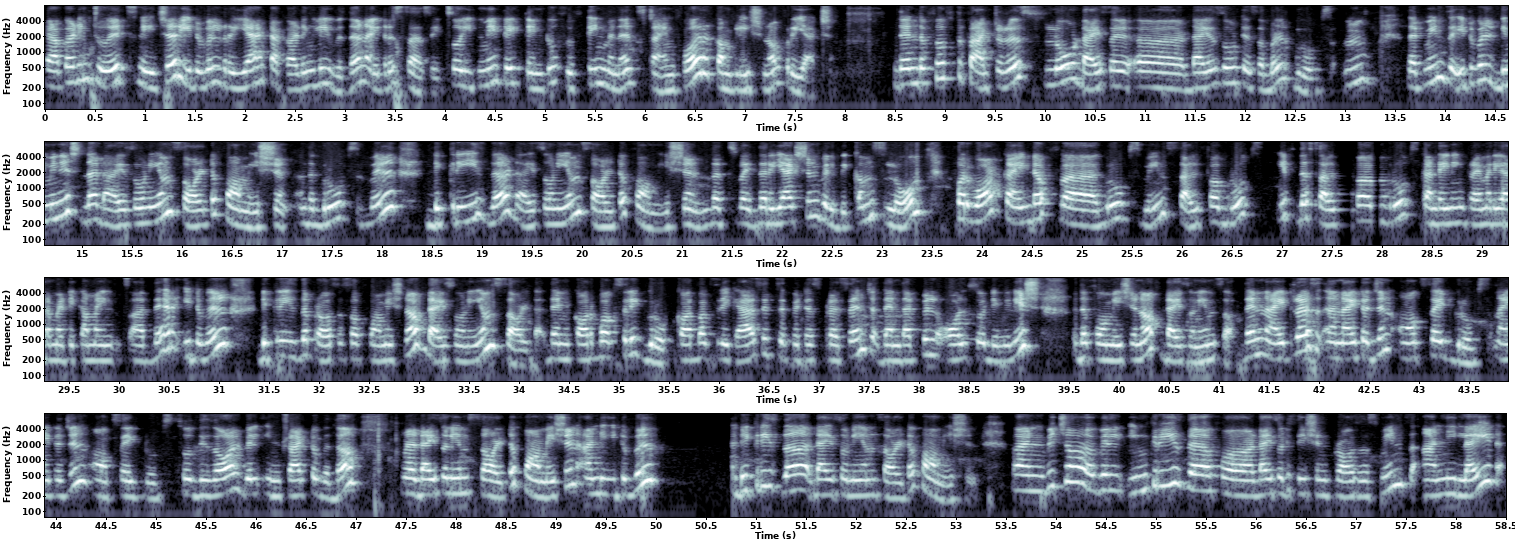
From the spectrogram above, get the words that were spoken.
According to its nature, it will react accordingly with the nitrous acid. So it may take 10 to 15 minutes time for completion of reaction. Then the fifth factor is slow uh, diazotizable groups. Mm. That means it will diminish the diazonium salt formation. The groups will decrease the diazonium salt formation. That's why the reaction will become slow. For what kind of uh, groups means sulfur groups, if the sulfur groups containing primary aromatic amines are there, it will decrease the process of formation of diazonium salt. Then carboxylic group, carboxylic acids, if it is present, then that will also diminish the formation of diazonium salt. Then nitrous, uh, nitrogen oxide groups, nitrogen oxide groups. So these all will interact with the uh, diazonium salt formation and it will decrease the diazonium salt formation and which uh, will increase the uh, diazotization process means anilide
